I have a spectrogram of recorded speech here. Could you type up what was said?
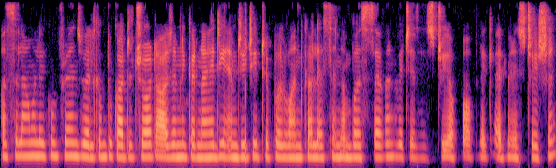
वालेकुम फ्रेंड्स वेलकम टू कार्टेड शॉट आज हमने करना है G M G T triple one का lesson number seven which is history of public administration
